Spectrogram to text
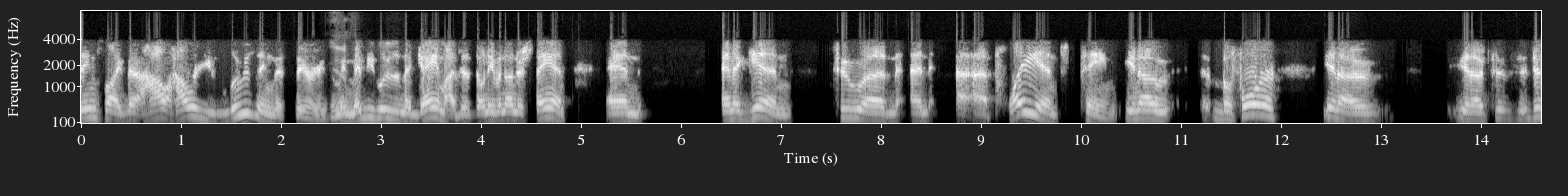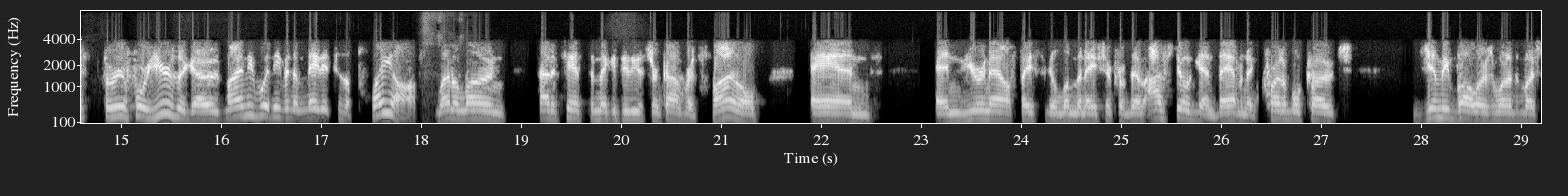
seems like that. How how are you losing this series? I mean, maybe losing the game. I just don't even understand. And and again, to an, an a play-in team, you know, before you know, you know, to, to just three or four years ago, Miami wouldn't even have made it to the playoffs, let alone had a chance to make it to the Eastern Conference Finals. And and you're now facing elimination from them. I still, again, they have an incredible coach. Jimmy Butler is one of the most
